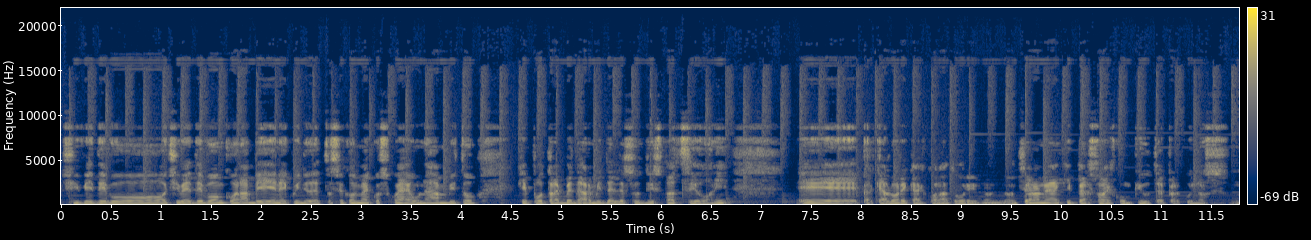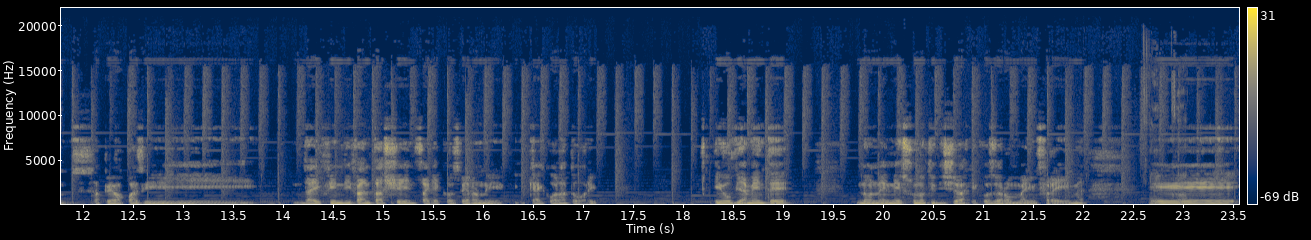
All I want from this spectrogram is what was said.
ci, vedevo, ci vedevo ancora bene, quindi ho detto secondo me questo qua è un ambito che potrebbe darmi delle soddisfazioni e perché allora i calcolatori non, non c'erano neanche i personal computer per cui non, non, si sapeva quasi dai film di fantascienza che cos'erano i, i calcolatori. E ovviamente non nessuno ti diceva che cos'era un mainframe. Ecco.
